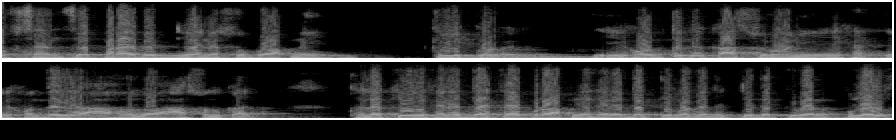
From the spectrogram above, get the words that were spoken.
অপশন সে প্রাইভেট ডিএনএস উপর আপনি ক্লিক করবেন। এখন থেকে কাজ শুরু হয়নি। এখন থেকে হলো আসল কাজ। তাহলে কি এখানে দেখার পর আপনি এখানে দেখতে পাবেন। একটি দেখতে পাবেন ক্লোজ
